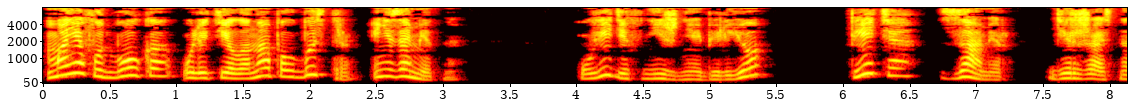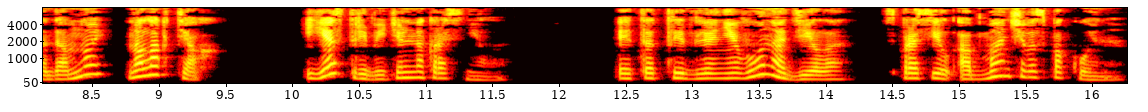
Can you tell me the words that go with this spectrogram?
Моя футболка улетела на пол быстро и незаметно. Увидев нижнее белье, Петя замер, держась надо мной на локтях, и я стремительно краснела. «Это ты для него надела?» — спросил обманчиво спокойно.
